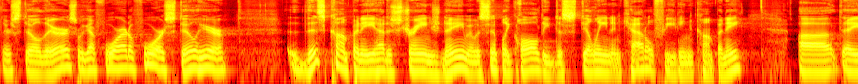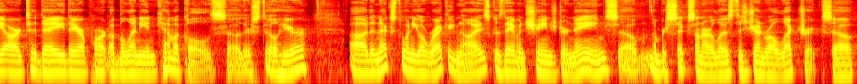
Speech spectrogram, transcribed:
they're still there. So we got four out of four still here. This company had a strange name. It was simply called the Distilling and Cattle Feeding Company. Uh, they are today, they are part of Millennium Chemicals, so they're still here. Uh, the next one you'll recognize because they haven't changed their names. So, number six on our list is General Electric. So,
